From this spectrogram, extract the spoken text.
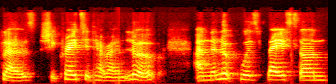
clothes, she created her own look, and the look was based on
